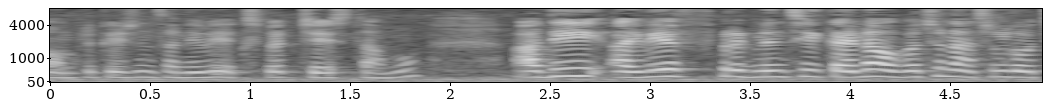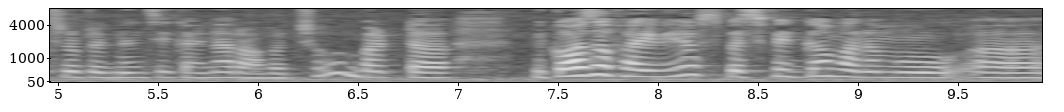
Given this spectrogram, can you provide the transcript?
కాంప్లికేషన్స్ అనేవి ఎక్స్పెక్ట్ చేస్తాము. అది ఐవీఎఫ్ ప్రెగ్నెన్సీకైనా అవ్వచ్చు న్యాచురల్గా వచ్చిన ప్రెగ్నెన్సీకైనా రావచ్చు. బట్ బికాస్ ఆఫ్ ఐవీఎఫ్ స్పెసిఫిక్గా మనము uh,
